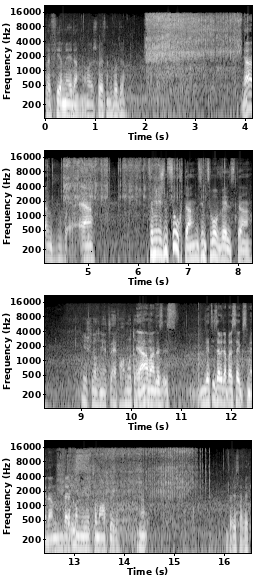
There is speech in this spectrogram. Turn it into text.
Bei vier Meter. Aber ich weiß nicht, wo der. Ja, er. Zumindest sucht er. Es sind zwei Wels da. Ich lasse ihn jetzt einfach Mutter. Ja, aber das ist. Jetzt ist er wieder bei sechs Metern. Da Da kommen wir jetzt zum Auflegen. Da ist er wieder.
